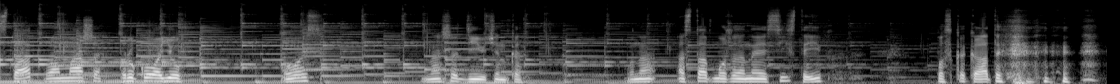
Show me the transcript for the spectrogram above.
Остап, вам Маша рукою. Ось наша дівчинка. Вона Остап може на неї сісти і поскакати.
